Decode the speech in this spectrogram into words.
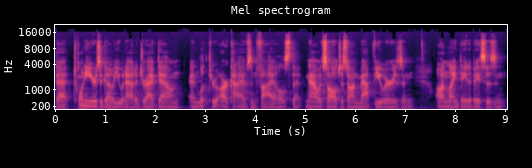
that 20 years ago you would have to drive down and look through archives and files that now it's all just on map viewers and online databases and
